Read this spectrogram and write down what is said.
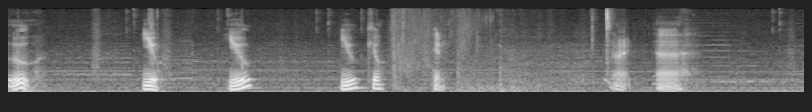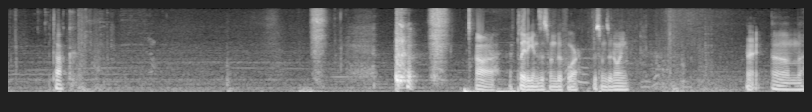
Ooh. You. You. You kill him. Alright. Uh. Attack. Ah, I've played against this one before. This one's annoying. Alright, um...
